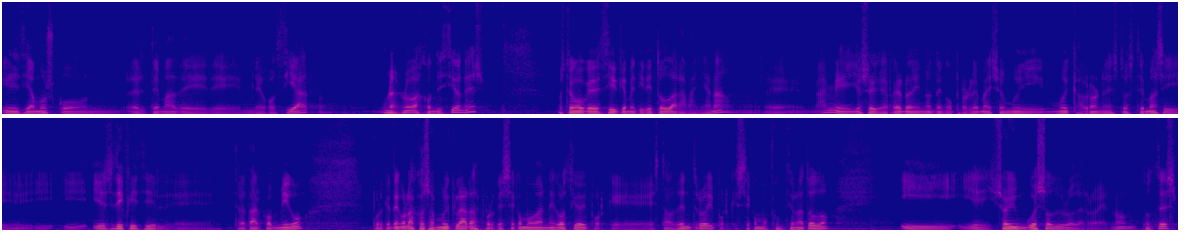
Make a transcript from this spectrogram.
iniciamos con el tema de, negociar unas nuevas condiciones. Os tengo que decir que me tiré todo a la mañana. a mí, yo soy guerrero y no tengo problema y soy muy, muy cabrón en estos temas y, es difícil tratar conmigo porque tengo las cosas muy claras, porque sé cómo va el negocio y porque he estado dentro y porque sé cómo funciona todo y, soy un hueso duro de roer, ¿no? Entonces,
